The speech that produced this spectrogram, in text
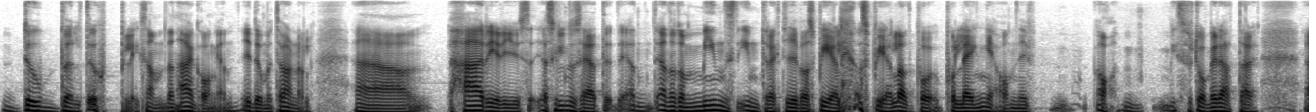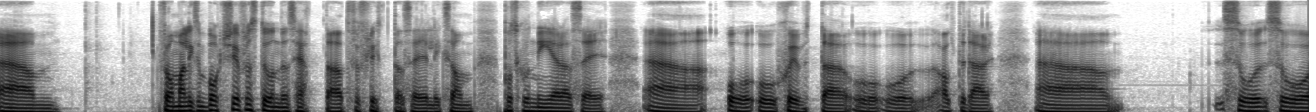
dubbelt upp liksom den här gången i Doom Eternal. Uh, här är det ju, jag skulle nog säga att det är en av de minst interaktiva spel jag har spelat på, på länge, om ni ja, missförstår mig rätt där. Um, för om man liksom bortser från stundens hetta, att förflytta sig, liksom positionera sig eh, och, och skjuta och, och allt det där. eh, så, så,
